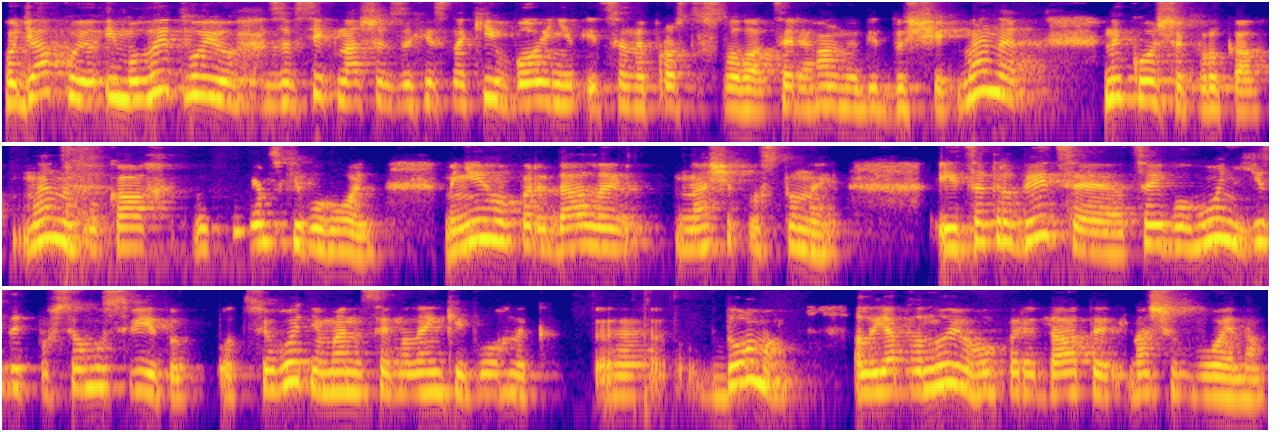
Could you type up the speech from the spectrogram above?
Подякую і молитвою за всіх наших захисників, воїнів, і це не просто слова, це реально від душі. У мене не кошик в руках, у мене в руках Вифлеємський вогонь. Мені його передали наші пластуни. І це традиція. Цей вогонь їздить по всьому світу. От сьогодні в мене цей маленький вогник е, вдома, але я планую його передати нашим воїнам.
